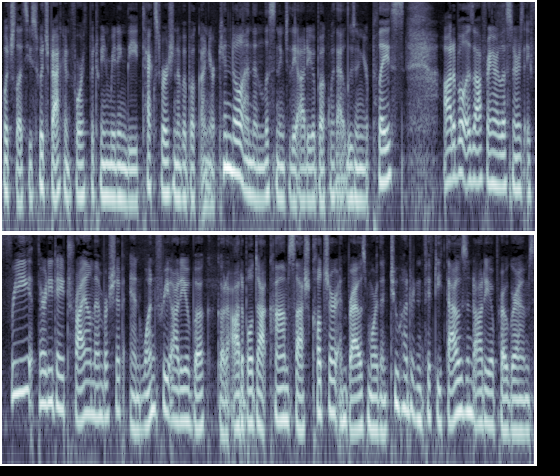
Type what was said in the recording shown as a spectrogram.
which lets you switch back and forth between reading the text version of a book on your Kindle and then listening to the audiobook without losing your place. Audible is offering our listeners a free 30-day trial membership and one free audiobook. Go to audible.com slash culture and browse more than 250,000 audio programs.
